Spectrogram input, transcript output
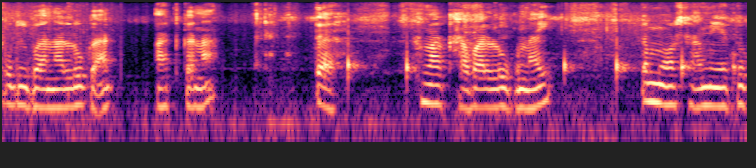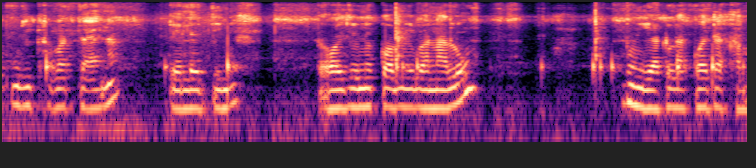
পুরি বানালুক, আট আটকানা তাই আমার খাবার লোক নাই। তো মোর স্বামী এত পুরি খাবার চায় না, তেলের জিনিস। তো ওই জন্য কমে বানালুম। দুই এক লাখ কয়টা খাম?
